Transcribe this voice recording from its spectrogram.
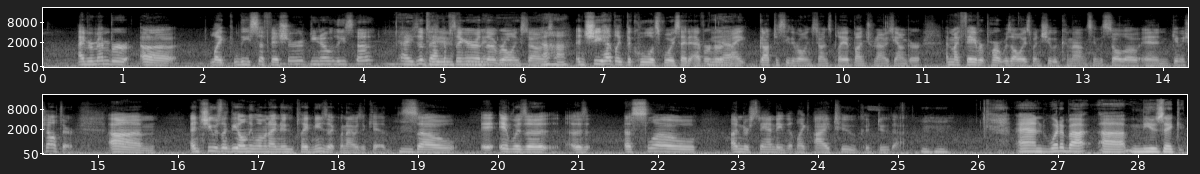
I remember uh like Lisa Fischer. Do you know Lisa? I She's a backup do. singer in the Rolling Stones. Uh-huh. And she had like the coolest voice I'd ever heard. Yeah. And I got to see the Rolling Stones play a bunch when I was younger. And my favorite part was always when she would come out and sing the solo in Gimme Shelter. Um, and she was like the only woman I knew who played music when I was a kid. Hmm. So it, it was a, a a slow understanding that like I too could do that. And what about uh, music?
